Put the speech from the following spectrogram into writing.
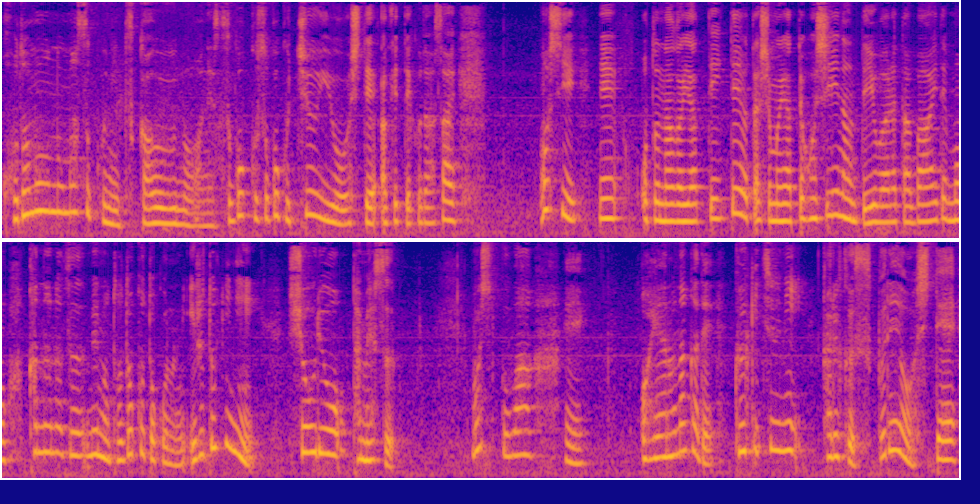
子どものマスクに使うのはねすごくすごく注意をしてあげてください。もしね大人がやっていて私もやってほしいなんて言われた場合でも必ず目の届くところにいる時に少量試すもしくは、えー、お部屋の中で空気中に軽くスプレーをして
